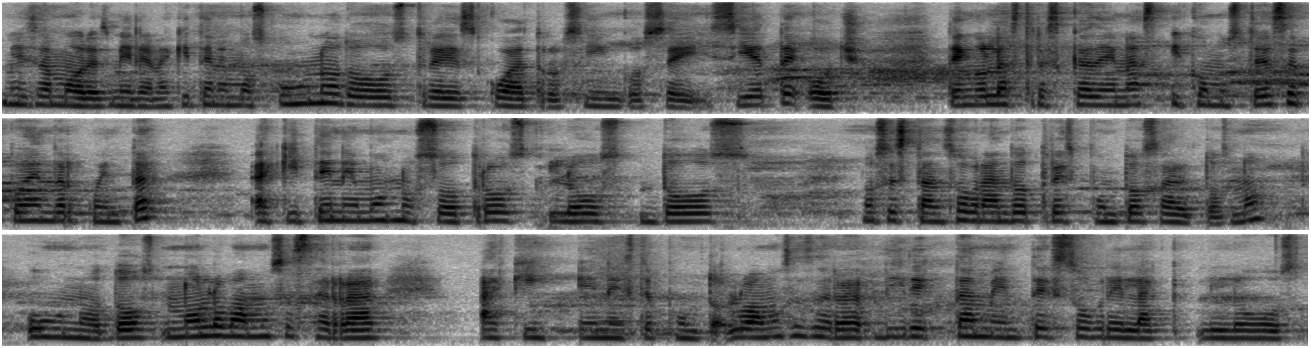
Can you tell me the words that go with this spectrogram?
Mis amores, miren, aquí tenemos 1, 2, 3, 4, 5, 6, 7, 8. Tengo las tres cadenas y como ustedes se pueden dar cuenta, aquí tenemos nosotros los dos, nos están sobrando tres puntos altos, ¿no? Uno, dos, no lo vamos a cerrar aquí en este punto. Lo vamos a cerrar directamente sobre la, los,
